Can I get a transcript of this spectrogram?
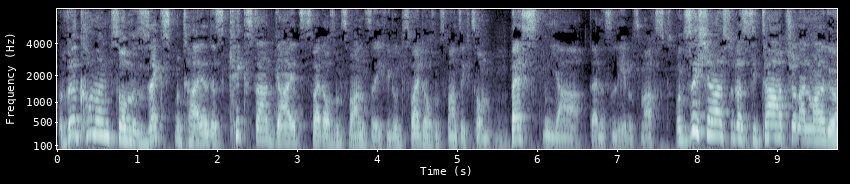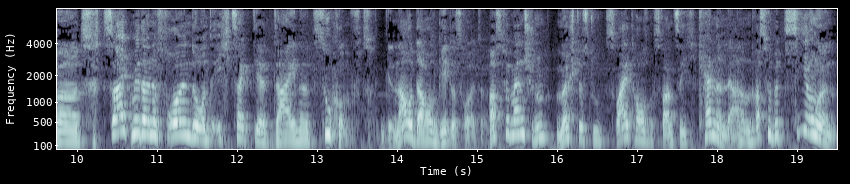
Willkommen zum sechsten Teil des Kickstart Guides 2020, wie du 2020 zum besten Jahr deines Lebens machst. Und sicher hast du das Zitat schon einmal gehört. Zeig mir deine Freunde und ich zeig dir deine Zukunft. Genau darum geht es heute. Was für Menschen möchtest du 2020 kennenlernen und was für Beziehungen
